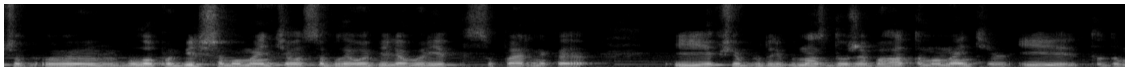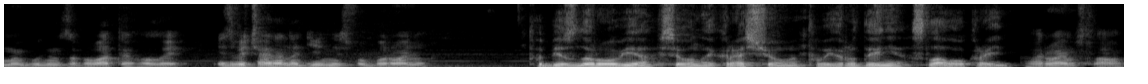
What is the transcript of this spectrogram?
щоб е, було побільше моментів, особливо біля воріт суперника. І якщо буде у нас дуже багато моментів, і то думаю, будемо забивати голи. І звичайно, надійність в обороні. Тобі здоров'я, всього найкращого твоїй родині. Слава Україні! Героям слава!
